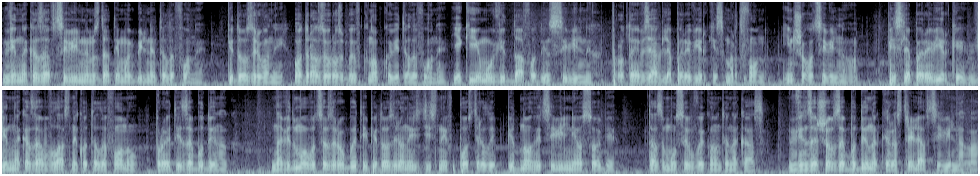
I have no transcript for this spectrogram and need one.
Він наказав цивільним здати мобільні телефони. Підозрюваний одразу розбив кнопкові телефони, які йому віддав один з цивільних, проте взяв для перевірки смартфон іншого цивільного. Після перевірки він наказав власнику телефону пройти за будинок. На відмову це зробити підозрюваний здійснив постріли під ноги цивільній особі та змусив виконати наказ. Він зайшов за будинок і розстріляв цивільного,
